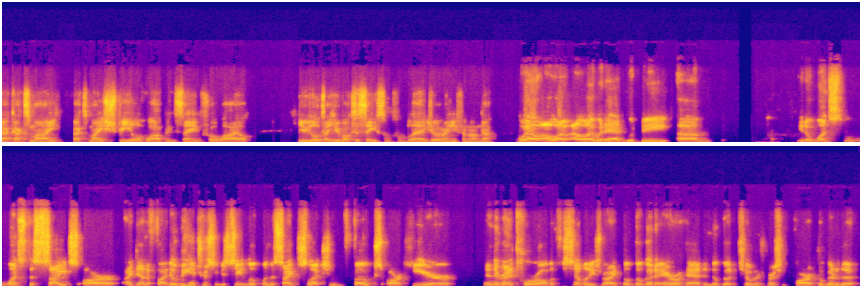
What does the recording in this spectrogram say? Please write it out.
that, that's my that's my spiel of what I've been saying for a while. You look like you're about to say something, Blair. Do you have anything on that? Well, all I, all I would add would be, um, you know, once once the sites are identified, it'll be interesting to see. Look, when the site selection folks are here, and they're going to tour all the facilities, right? They'll, they'll go to Arrowhead and they'll go to Children's Mercy Park. They'll go to the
